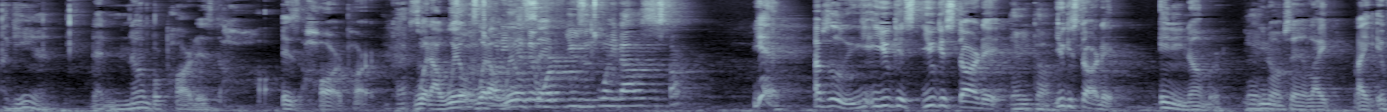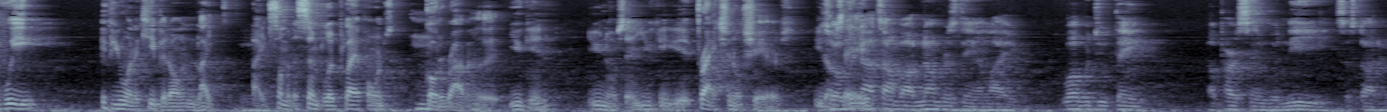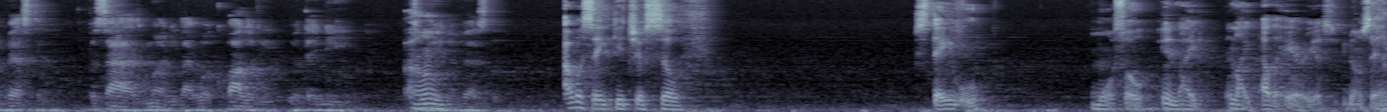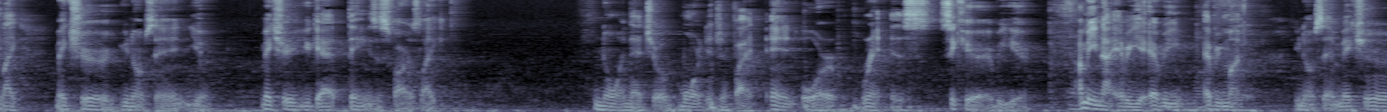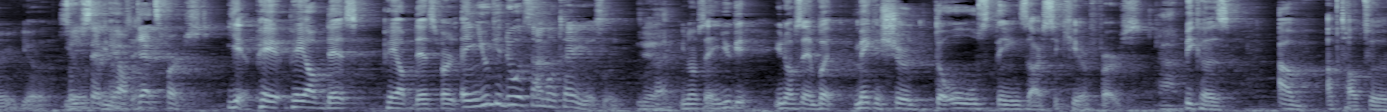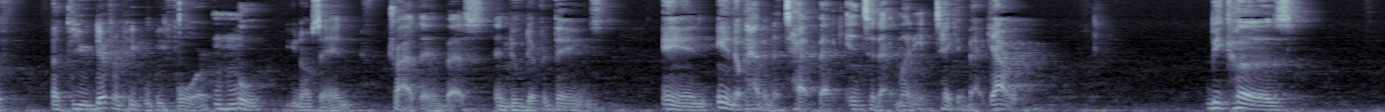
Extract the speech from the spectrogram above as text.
Again, that number part is the is the hard part. Okay, so- what I will so what 20 I will is say it worth using twenty dollars to start? Yeah, absolutely. You, you can you can start it. There you go. You can start at any number. You you know what I'm saying? Like like if we if you want to keep it on like like some of the simpler platforms, Mm-hmm. go to Robinhood. You can you know what I'm saying you can get fractional shares. You know So what I'm saying we're not talking about numbers then. Like, what would you think a person would need to start investing besides money? Like, what quality would they need to Um, be an investor? I would say get yourself stable more so in like in like other areas. You know what I'm saying? Like make sure, you know what I'm saying, you make sure you got things as far as like knowing that your mortgage and fi- and or rent is secure every year. I mean not every year, every every month. You know what I'm saying? Make sure you're So you said know pay what off debts first. Yeah, pay pay off debts, pay off debts first. And you can do it simultaneously. Yeah. Okay. You know what I'm saying? You get, you know what I'm saying, but making sure those things are secure first. Because I've I've talked to a, a few different people before Mm-hmm. who, you know what I'm saying, tried to invest and do different things and end up having to tap back into that money and take it back out because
